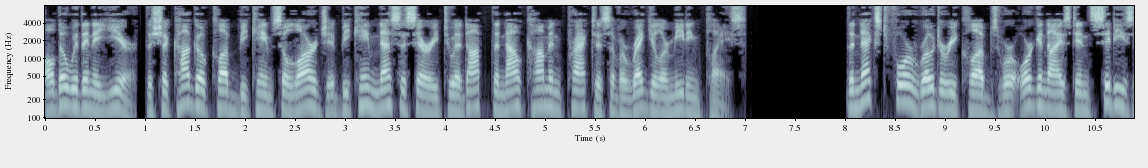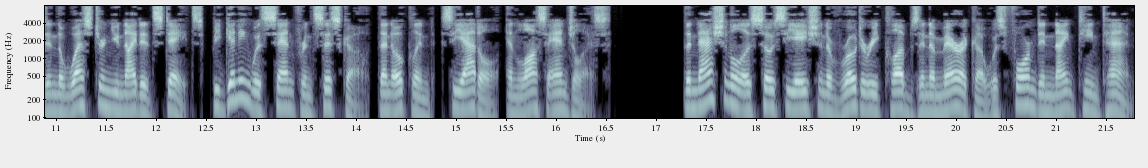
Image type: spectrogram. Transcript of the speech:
although within a year, the Chicago Club became so large it became necessary to adopt the now common practice of a regular meeting place. The next four Rotary clubs were organized in cities in the western United States, beginning with San Francisco, then Oakland, Seattle, and Los Angeles. The National Association of Rotary Clubs in America was formed in 1910.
